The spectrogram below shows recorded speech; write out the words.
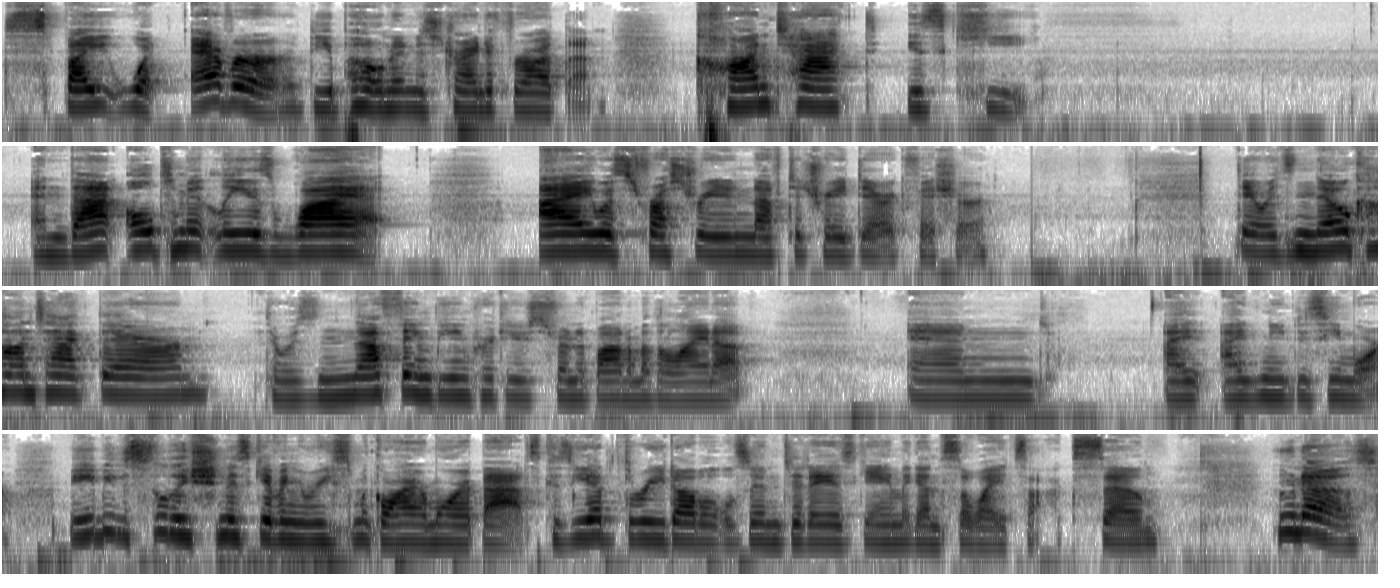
despite whatever the opponent is trying to throw at them. Contact is key. And that ultimately is why I was frustrated enough to trade Derek Fisher. There was no contact there. There was nothing being produced from the bottom of the lineup. And I, I need to see more. Maybe the solution is giving Reese McGuire more at bats because he had three doubles in today's game against the White Sox. So who knows?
